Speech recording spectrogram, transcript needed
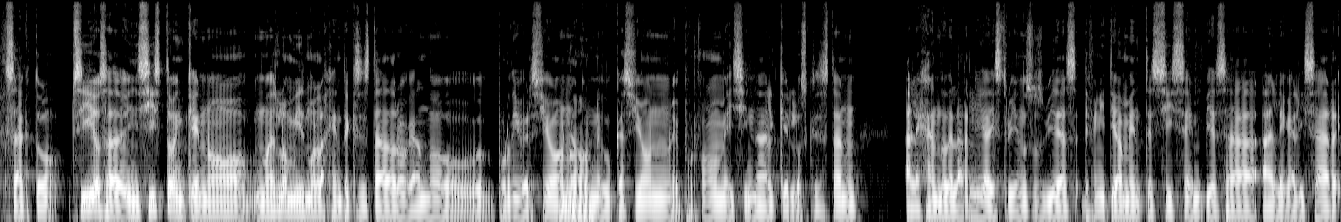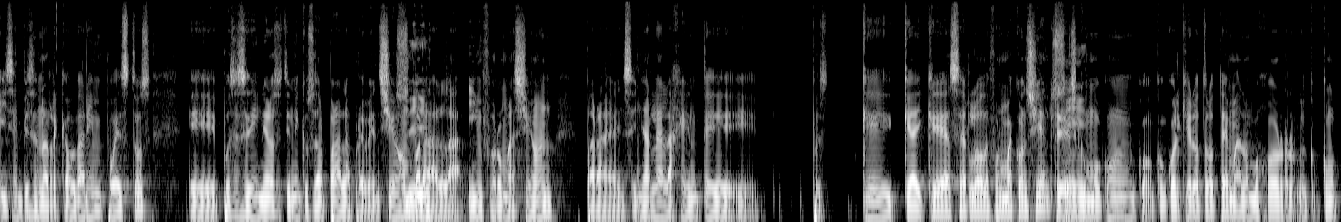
Exacto. Sí, o sea, insisto en que no, no es lo mismo la gente que se está drogando por diversión o con educación eh, por forma medicinal que los que se están alejando de la realidad, destruyendo sus vidas. Definitivamente, si se empieza a legalizar y se empiezan a recaudar impuestos, eh, pues ese dinero se tiene que usar para la prevención, para la información, para enseñarle a la gente eh, que, hay que hacerlo de forma consciente. Es como con, cualquier otro tema, a lo mejor, como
